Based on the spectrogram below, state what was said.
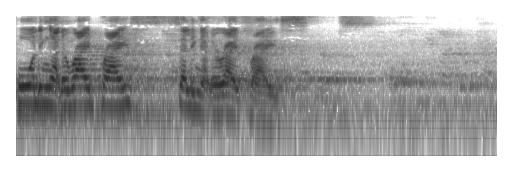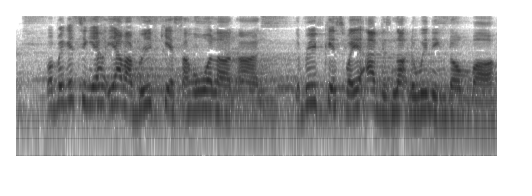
Holding at the right price, selling at the right price. But me getting you, have a briefcase to hold on on. The briefcase where you have is not the winning number.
